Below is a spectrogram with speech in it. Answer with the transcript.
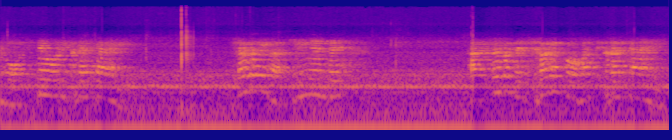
にもしておりください。車内は禁煙です。明日までしばらくお待ちください。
